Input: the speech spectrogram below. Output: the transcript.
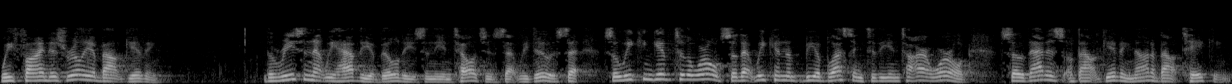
we find, is really about giving. The reason that we have the abilities and the intelligence that we do is that so we can give to the world, so that we can be a blessing to the entire world. So that is about giving, not about taking.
